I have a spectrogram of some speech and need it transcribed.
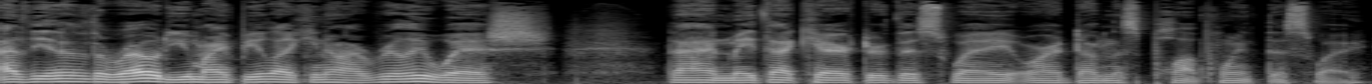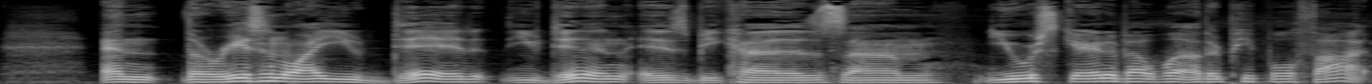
at the end of the road, you might be like, you know, I really wish that I had made that character this way or I'd done this plot point this way. And the reason why you did, you didn't, is because um, you were scared about what other people thought.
